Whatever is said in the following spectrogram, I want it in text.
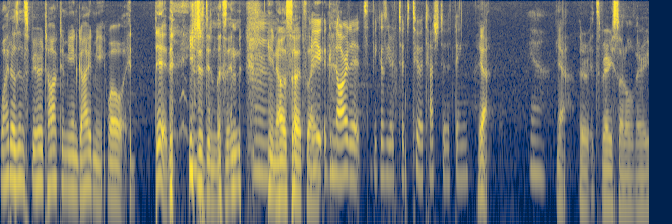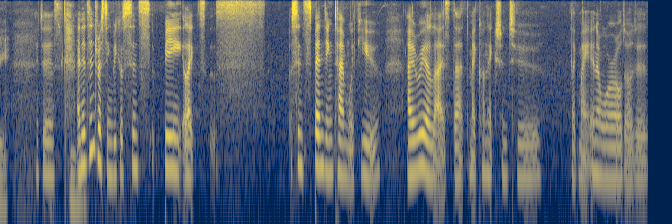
why doesn't spirit talk to me and guide me? Well it did. You just didn't listen you Mm. know so it's like you ignored it because you're too too attached to the thing. yeah. Yeah, yeah there it's very subtle very it is. mhm. And it's interesting because since being like s- since spending time with you, I realized that my connection to like my inner world or the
